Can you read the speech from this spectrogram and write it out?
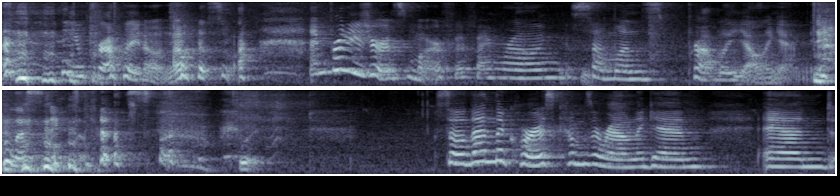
you probably don't know as well. I'm pretty sure it's Morph. If I'm wrong, someone's probably yelling at me listening to this. So then the chorus comes around again, and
